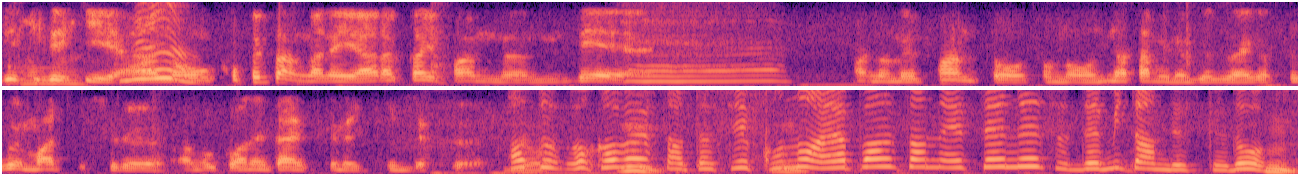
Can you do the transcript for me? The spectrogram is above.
ぜひぜひ、あの、コッペパンがね、柔らかいパンなんへで、えあのね、パンとその中身の具材がすごいマッチする、あ僕はね、大好きな一品です。あと若林さん、私このあやパンさんの SNS で見たんですけど、うん。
